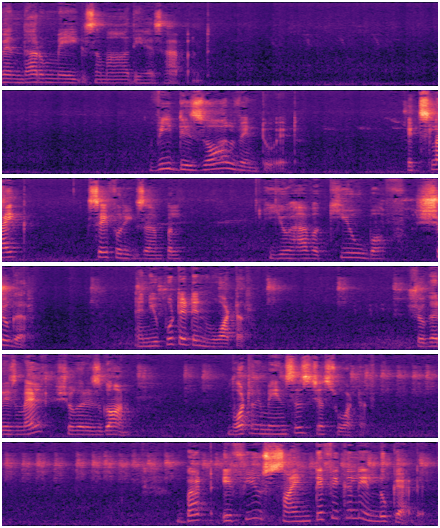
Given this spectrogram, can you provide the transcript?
when dharmamegha samadhi has happened we dissolve into it. It's like say for example you have a cube of sugar and you put it in water. Sugar is melt sugar is gone. What remains is just water. But if you scientifically look at it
